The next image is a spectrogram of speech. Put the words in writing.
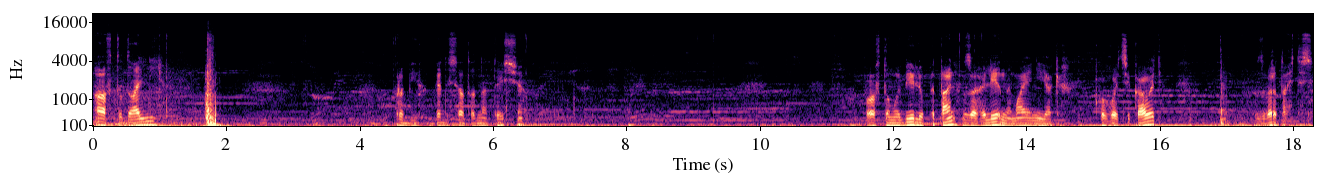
Автодальній. Пробіг 51 тисяча. По автомобілю питань взагалі немає ніяких. Кого цікавить, звертайтесь.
